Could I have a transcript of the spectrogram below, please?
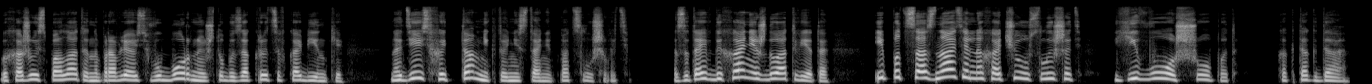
Выхожу из палаты, направляюсь в уборную, чтобы закрыться в кабинке. Надеюсь, хоть там никто не станет подслушивать. Затаив дыхание, жду ответа. И подсознательно хочу услышать его шепот, как тогда.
